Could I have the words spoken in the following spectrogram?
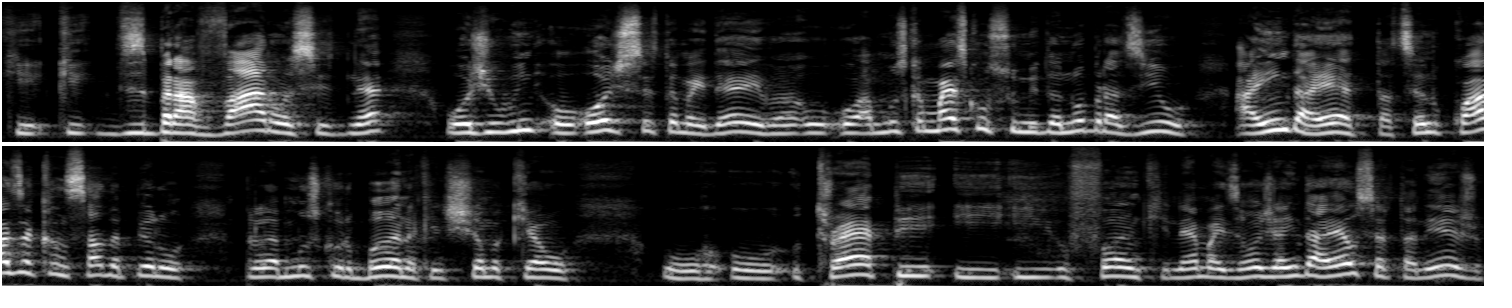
que, que desbravaram esse. Né? Hoje, hoje, vocês terem uma ideia, a música mais consumida no Brasil ainda é, está sendo quase alcançada pelo, pela música urbana, que a gente chama que é o, o, o, o trap e, e o funk, né? mas hoje ainda é o sertanejo.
